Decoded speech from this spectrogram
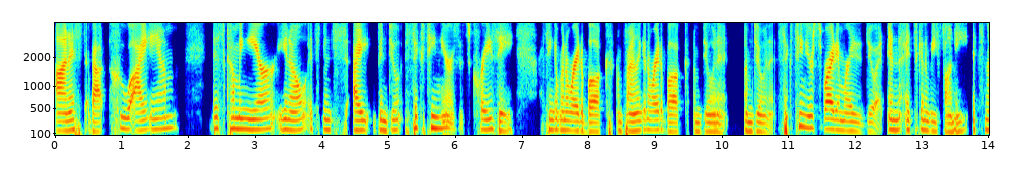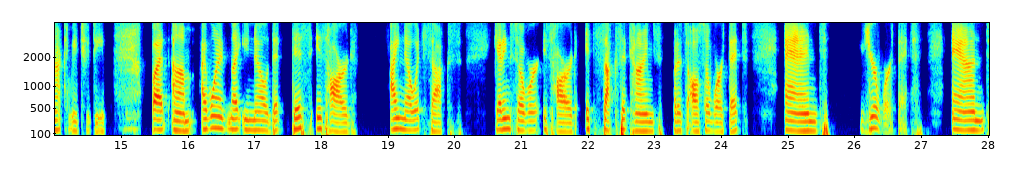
honest about who I am this coming year you know it's been i've been doing 16 years it's crazy. I think i'm going to write a book i'm finally going to write a book i'm doing it i'm doing it. 16 years sobriety i'm ready to do it and it's going to be funny it's not going to be too deep. But um, i wanted to let you know that this is hard. I know it sucks. Getting sober is hard it sucks at times but it's also worth it and you're worth it and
